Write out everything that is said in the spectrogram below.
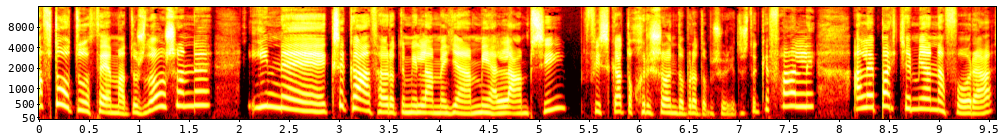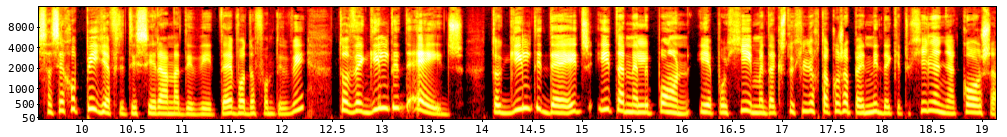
Αυτό το θέμα τους δώσανε. Είναι ξεκάθαρο ότι μιλάμε για μία λάμψη. Φυσικά το χρυσό είναι το πρώτο που σου έρχεται στο κεφάλι. Αλλά υπάρχει και μια αναφορά. Σας έχω πει για αυτή τη σειρά να τη δείτε, Vodafone TV, το The Gilded Age. Το Gilded Age ήταν λοιπόν η εποχή μεταξύ του 1850 και του 1900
